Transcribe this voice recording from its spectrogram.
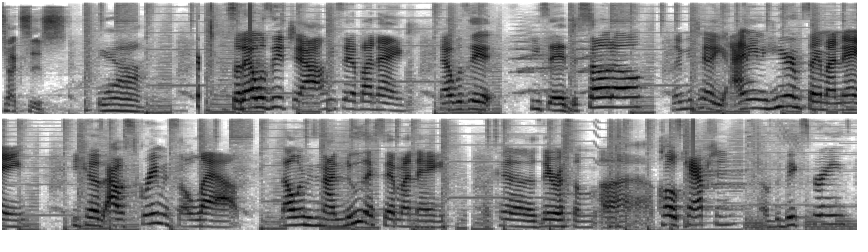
Texas, or... So that was it, y'all. He said my name. That was it. He said DeSoto. Let me tell you, I didn't even hear him say my name because I was screaming so loud. The only reason I knew they said my name because there was some uh, closed caption of the big screen.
